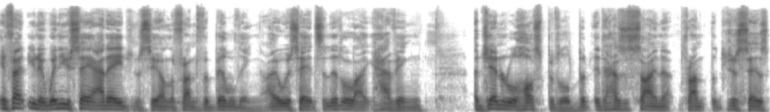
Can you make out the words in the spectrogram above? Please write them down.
In fact, you know, when you say ad agency on the front of a building, I always say it's a little like having a general hospital, but it has a sign up front that just says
